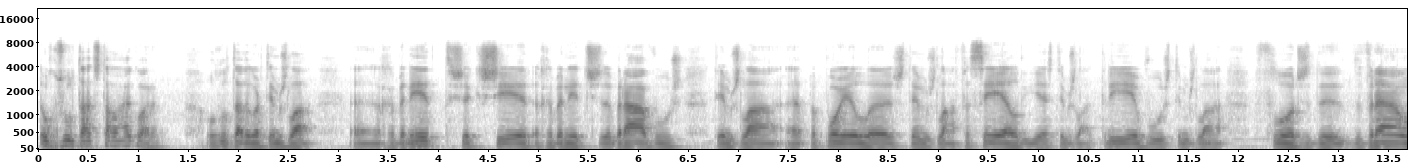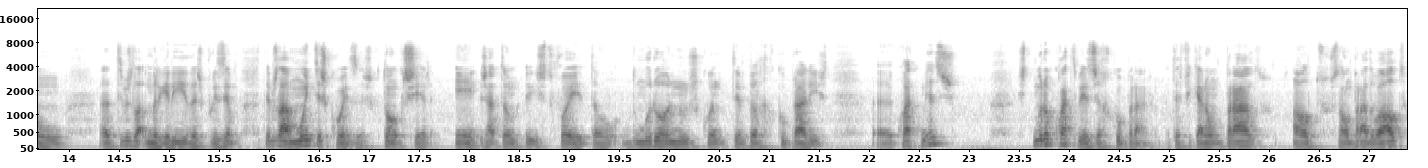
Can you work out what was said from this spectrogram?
o resultado está lá agora. O resultado agora temos lá uh, rabanetes a crescer, rabanetes bravos, temos lá uh, papoilas, temos lá facélias, temos lá trevos, temos lá flores de, de verão, temos lá margaridas, por exemplo. Temos lá muitas coisas que estão a crescer. E já estão, isto foi, então, demorou-nos quanto tempo a recuperar isto? Uh, quatro meses? Isto demorou 4 meses a recuperar, até ficar um prado alto. Está um prado alto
